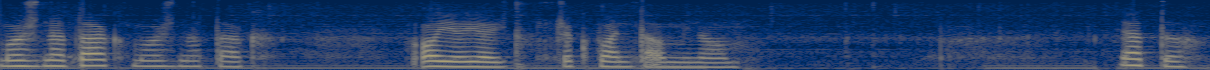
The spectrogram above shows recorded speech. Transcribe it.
Można tak, można tak. Oj, oj, oj, checkpointa ominąłem. Ja to.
